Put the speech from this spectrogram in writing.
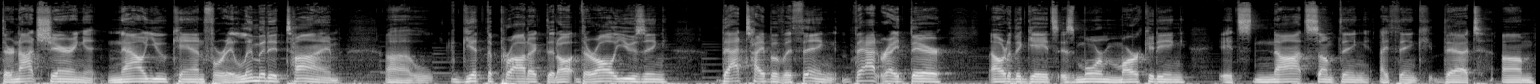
they're not sharing it. Now you can, for a limited time, uh, get the product that all, they're all using. That type of a thing. That right there, out of the gates, is more marketing. It's not something I think that um,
